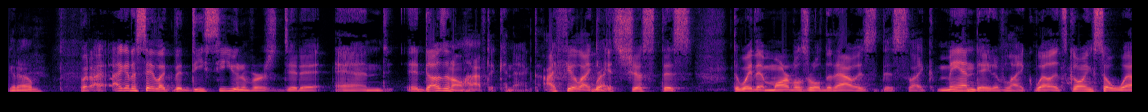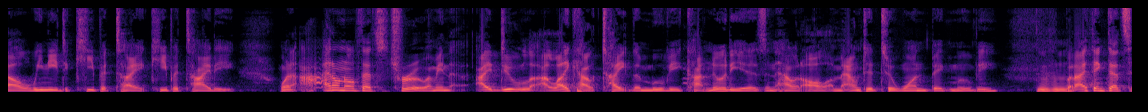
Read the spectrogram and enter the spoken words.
you know? But I, I got to say, like the DC universe did it, and it doesn't all have to connect. I feel like Right. it's just this. The way that Marvel's rolled it out is this like mandate of like, well, it's going so well, we need to keep it tight, keep it tidy. When I, I don't know if that's true. I mean, I do. I like how tight the movie continuity is and how it all amounted to one big movie. Mm-hmm. But I think that's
